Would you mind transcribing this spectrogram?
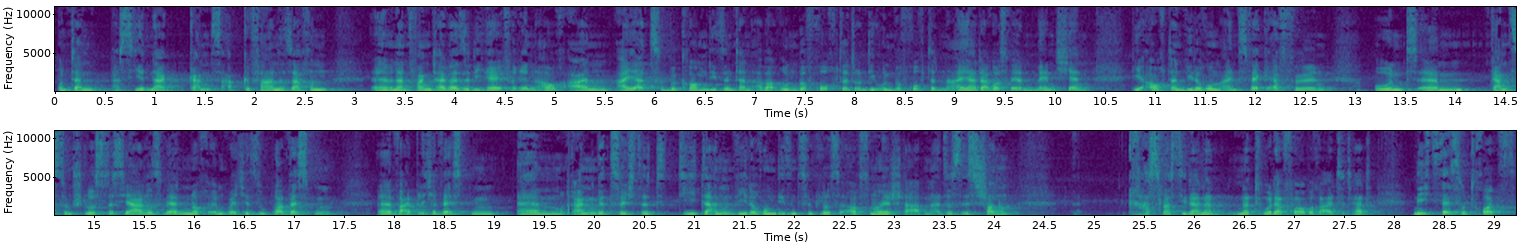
Und dann passieren da ganz abgefahrene Sachen. Äh, dann fangen teilweise die Helferinnen auch an, Eier zu bekommen, die sind dann aber unbefruchtet und die unbefruchteten Eier, daraus werden Männchen, die auch dann wiederum einen Zweck erfüllen. Und ähm, ganz zum Schluss des Jahres werden noch irgendwelche Superwespen, äh, weibliche Wespen ähm, rangezüchtet, die dann wiederum diesen Zyklus aufs Neue starten. Also es ist schon krass, was die da Na Natur da vorbereitet hat. Nichtsdestotrotz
